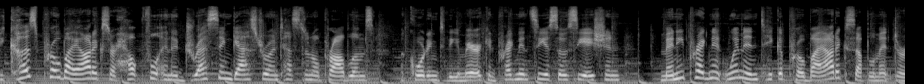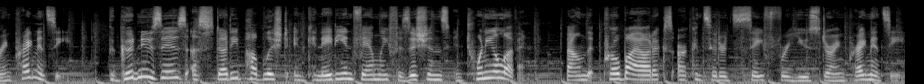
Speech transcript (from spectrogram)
Because probiotics are helpful in addressing gastrointestinal problems, according to the American Pregnancy Association, many pregnant women take a probiotic supplement during pregnancy. The good news is a study published in Canadian Family Physicians in 2011 found that probiotics are considered safe for use during pregnancy.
